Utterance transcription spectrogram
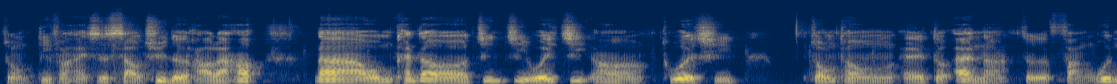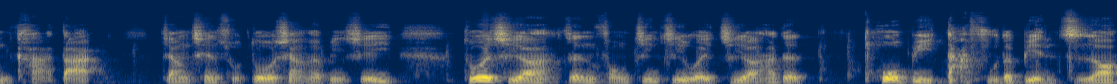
这种地方还是少去的好了哈。那我们看到经济危机啊，土耳其总统埃多安呐，这个访问卡达，将签署多项和平协议。土耳其啊，正逢经济危机啊，它的货币大幅的贬值哦，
